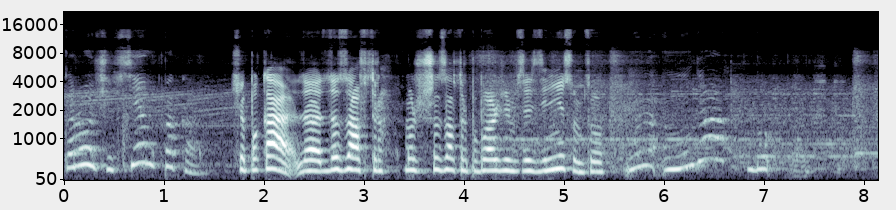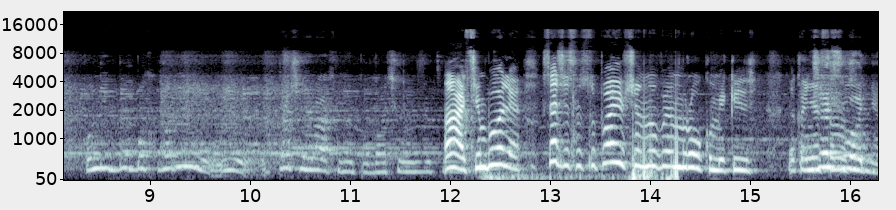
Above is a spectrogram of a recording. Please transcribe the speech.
Короче, всем пока. Все, пока, до, до завтра. Може, ще завтра побачимося з Денисом, то Ну, ну вони Буба хворіли і перший раз ми побачили за це. А, тем более, кстати, з наступаючим новим роком, який наконец-то, нас- сьогодні.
